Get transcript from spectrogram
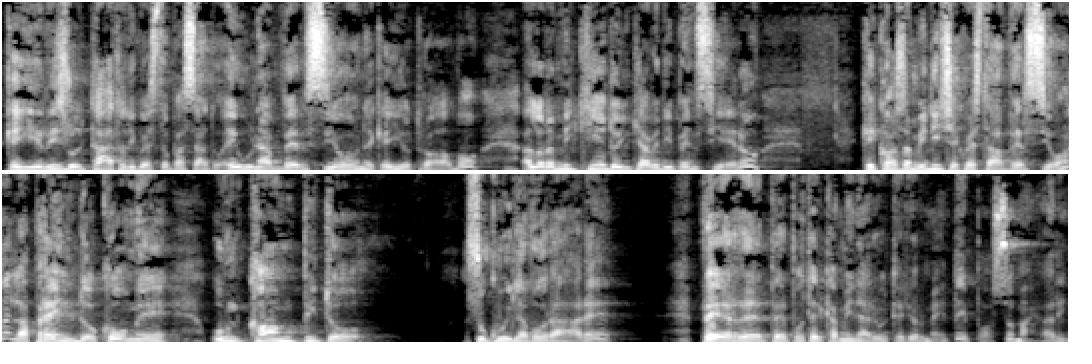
che il risultato di questo passato è un'avversione che io trovo, allora mi chiedo in chiave di pensiero che cosa mi dice questa avversione? La prendo come un compito su cui lavorare per, per poter camminare ulteriormente e posso magari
